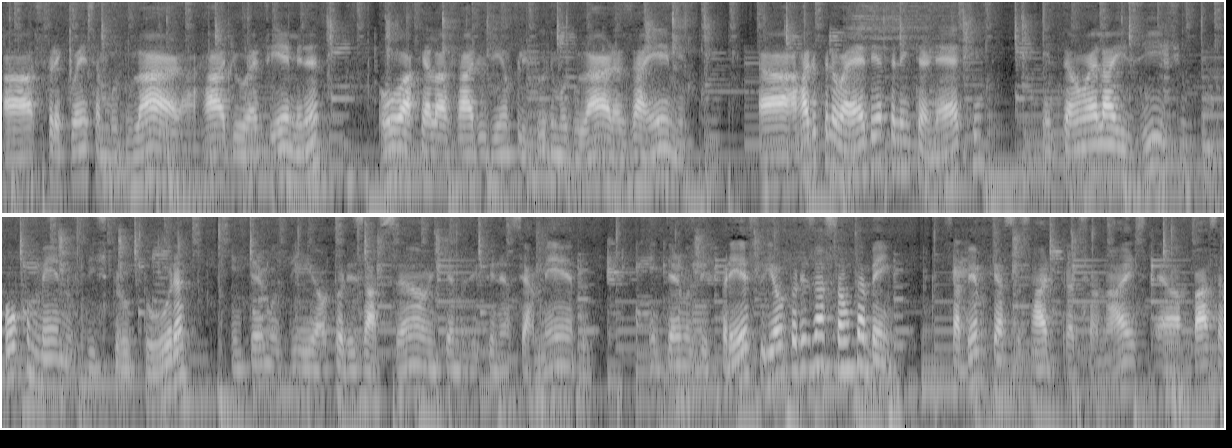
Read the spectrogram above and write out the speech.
as frequências modular, a rádio FM, né? Ou aquelas rádios de amplitude modular, as AM. A rádio pela web é pela internet, então ela exige um pouco menos de estrutura em termos de autorização, em termos de financiamento, em termos de preço e autorização também. Sabemos que essas rádios tradicionais ela passa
